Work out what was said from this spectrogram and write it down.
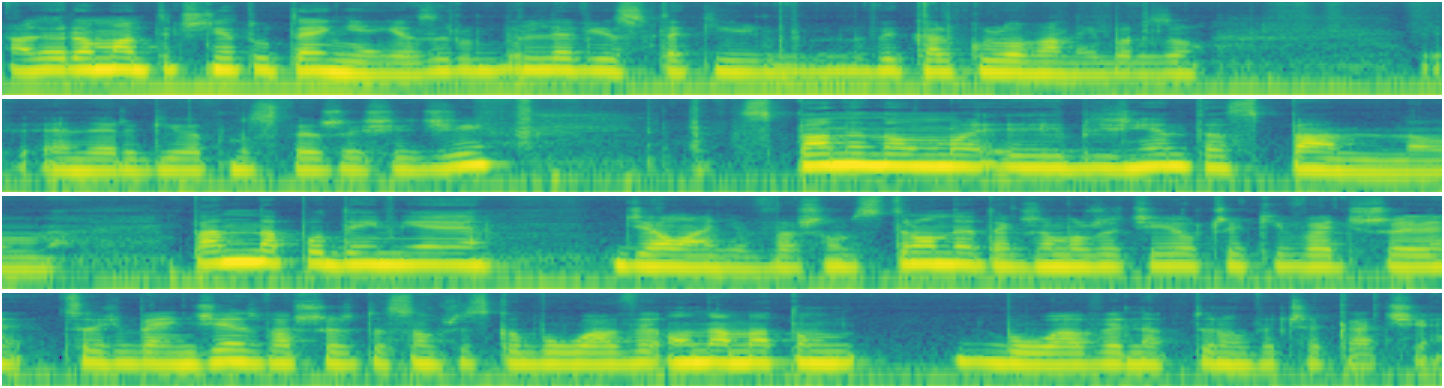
Ale romantycznie tutaj nie jest. Lew jest w takiej wykalkulowanej bardzo energii, atmosferze siedzi. Z panną, y, bliźnięta z panną. Panna podejmie działanie w waszą stronę, także możecie oczekiwać, że coś będzie, zwłaszcza, że to są wszystko buławy. Ona ma tą buławę, na którą wy czekacie,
